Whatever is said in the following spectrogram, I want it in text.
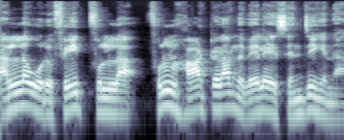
நல்ல ஒரு ஃபெய்த்ஃபுல்லாக ஃபுல் ஹார்ட்டடாக அந்த வேலையை செஞ்சீங்கன்னா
